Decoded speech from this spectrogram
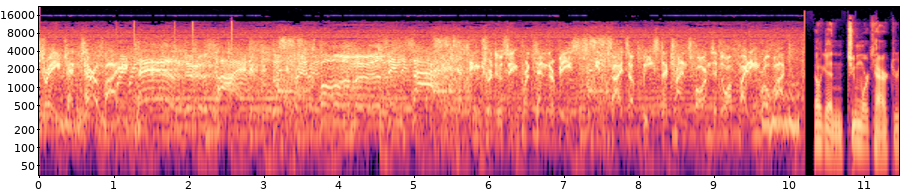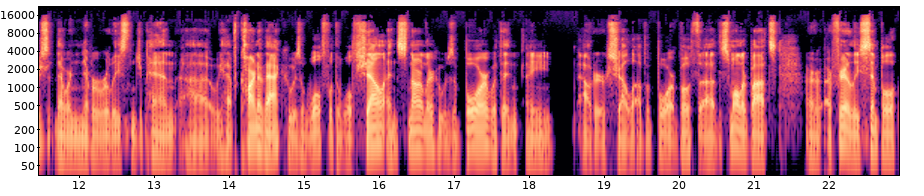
strange and terrifying. Pretenders hide the Transformers inside. Introducing Pretender Beasts, inside's a beast that transforms into a fighting robot. Now, again, two more characters that were never released in Japan. Uh, we have Carnivac, who is a wolf with a wolf shell, and Snarler, who is a boar with an, a outer shell of a boar. Both uh, the smaller bots are, are fairly simple.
